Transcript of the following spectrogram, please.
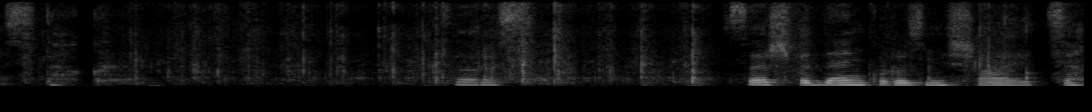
Ось так. Зараз все швиденько розмішається.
